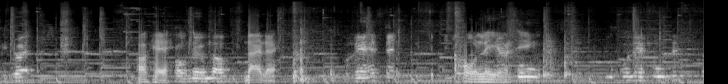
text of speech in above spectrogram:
นี่ด้วยโอเค ของเดิมเราได้เลยโคเลให้เสร็จโคเลมันเองดูโคเลปูนดิไป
